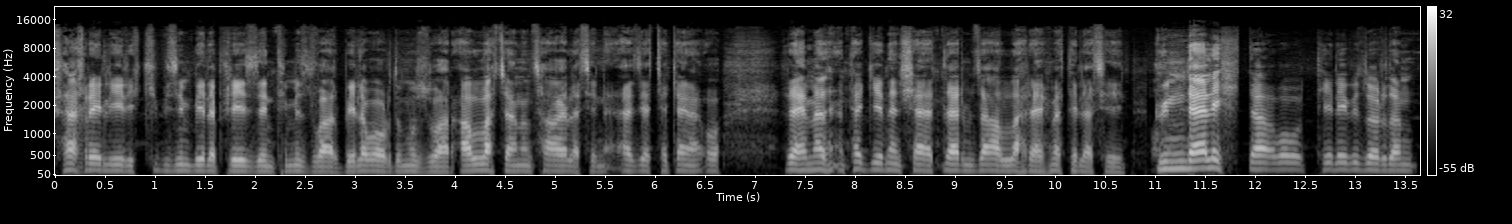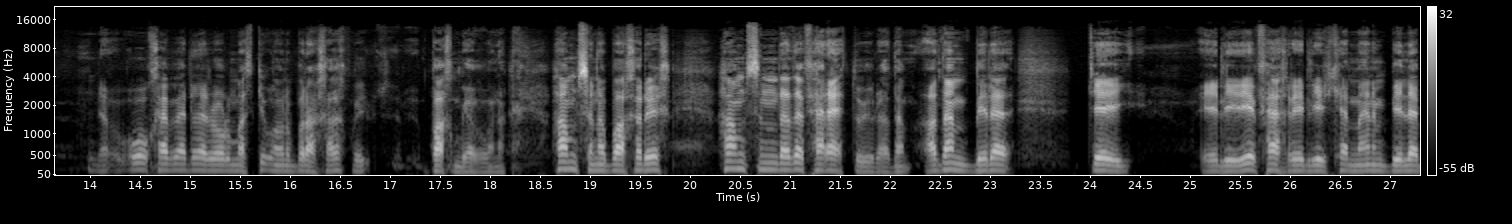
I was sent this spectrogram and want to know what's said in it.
fəxr eləyirik ki, bizim belə prezidentimiz var, belə ordumuz var. Allah canın sağ eləsin. Əziyyət çəkən o rəhmətə gedən şəhidlərimizə Allah rəhmət eləsin. Gündəlik də o televizordan o xəbərlər olmaz ki, onu buraxaq, baxmayaq ona. Hamısına baxırıq. Hamısında da fərəh duyur adam. Adam belə şey eləyir, fəxr eləyir ki, mənim belə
